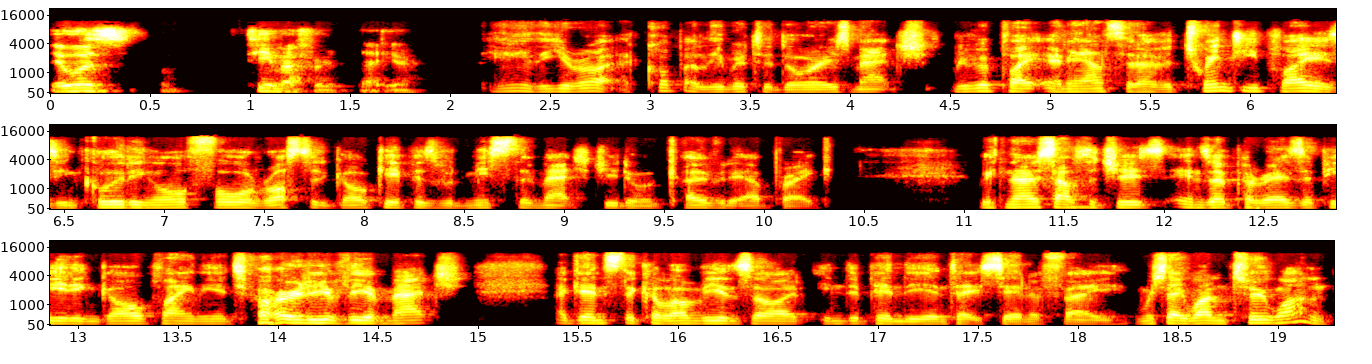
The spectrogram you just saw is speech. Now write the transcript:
it was team effort that year. Yeah, you're right. A Copa Libertadores match. River Plate announced that over 20 players, including all four rostered goalkeepers, would miss the match due to a COVID outbreak. With no substitutes, Enzo Perez appeared in goal, playing the entirety of the match against the Colombian side, Independiente Santa Fe, which they won 2 1.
